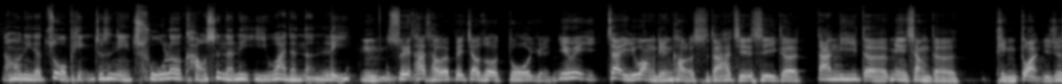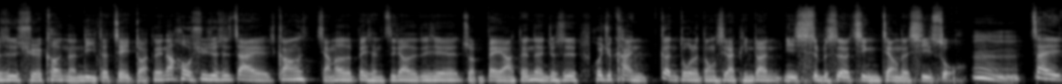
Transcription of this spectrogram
然后你的作品，就是你除了考试能力以外的能力。嗯，所以它才会被叫做多元，因为在以往联考的时代，它其实是一个单一的面向的评断，也就是学科能力的这一段。对，那后续就是在刚刚讲到的备审资料的这些准备啊等等，就是会去看更多的东西来评断你适不适合进这样的系所。嗯，在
